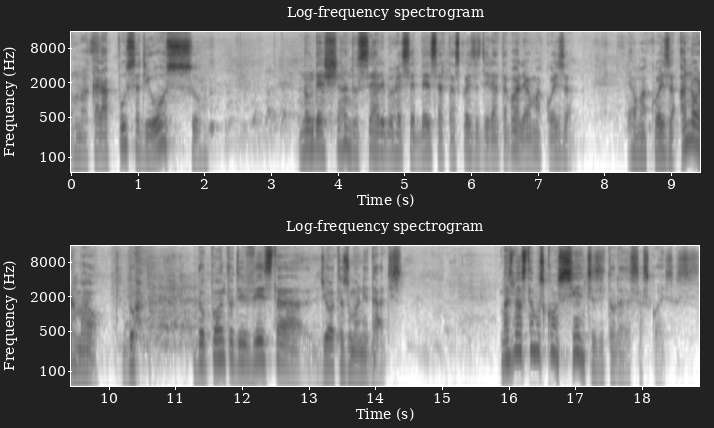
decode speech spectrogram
Uma carapuça de osso, não deixando o cérebro receber certas coisas diretamente. Olha, é uma coisa, é uma coisa anormal do, do ponto de vista de outras humanidades. Mas nós estamos conscientes de todas essas coisas.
